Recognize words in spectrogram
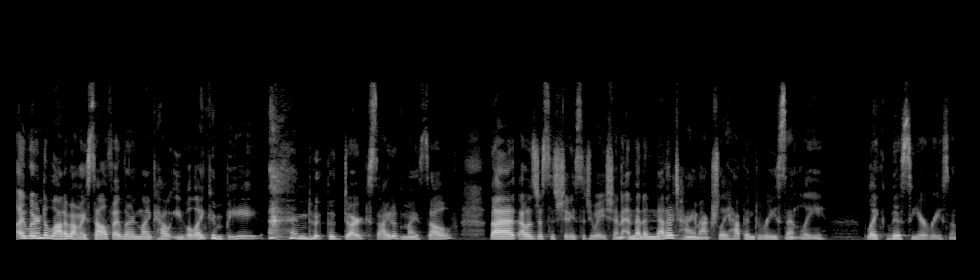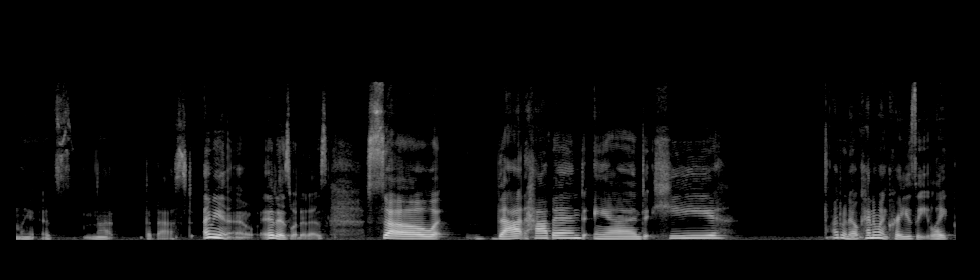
I learned a lot about myself. I learned like how evil I can be and the dark side of myself. But that was just a shitty situation. And then another time actually happened recently, like this year recently. It's not the best. I mean, it is what it is. So that happened and he I don't know, kind of went crazy. Like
